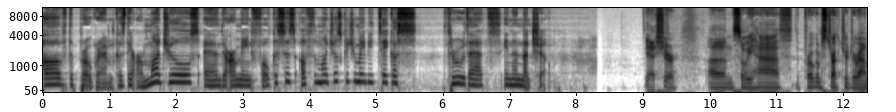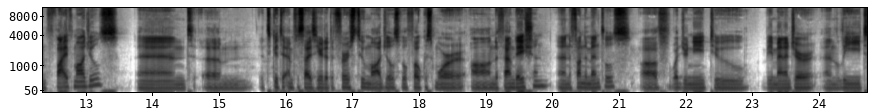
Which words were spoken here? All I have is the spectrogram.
of the program because there are modules and there are main focuses of the modules. Could you maybe take us through that in a nutshell? Yeah, sure. Um, so we have the program structured around five modules. And um, it's good to emphasize here that the first two modules will focus more on the foundation and the fundamentals of what you need to be a manager and lead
